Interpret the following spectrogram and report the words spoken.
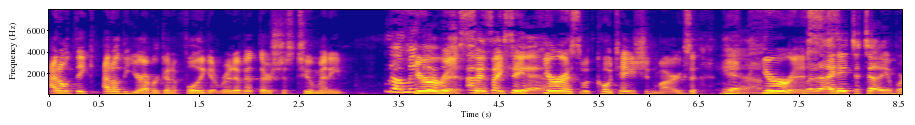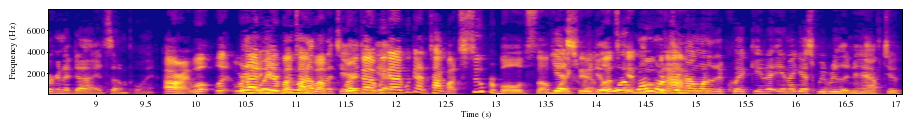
I don't think I don't think you're ever going to fully get rid of it. There's just too many No, maybe I was- purists, I- as I say, yeah. purists with quotation marks. The Yeah, purists. But I hate to tell you, we're gonna die at some point. All right. Well, we're not here about we talking went off on about. We're got, we got we got to talk about Super Bowl and stuff Yes, like that. we do. Let's one get one moving more thing on. I wanted to quick, and, and I guess we really didn't have to.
